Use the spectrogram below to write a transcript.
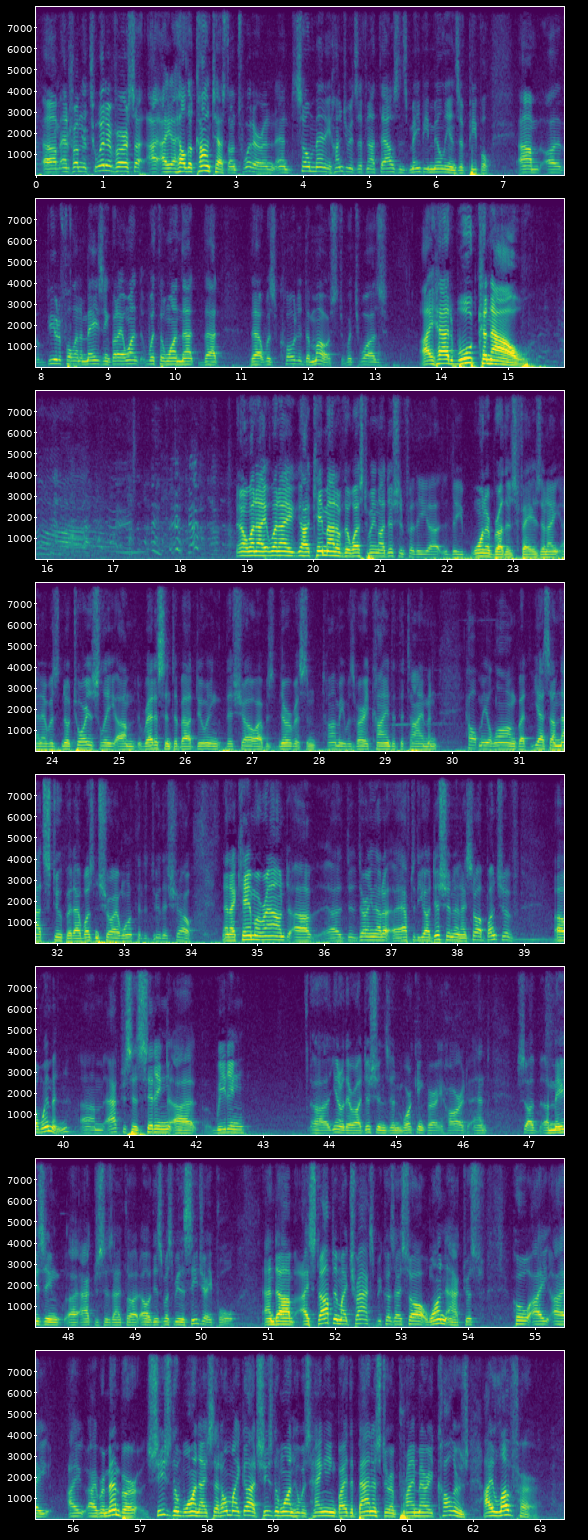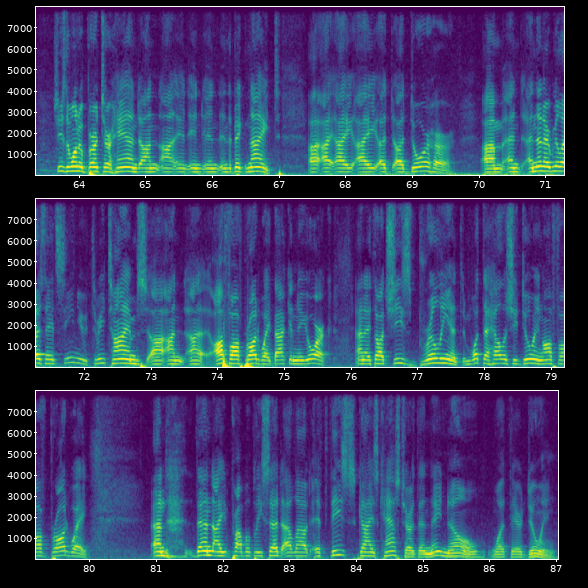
Um, and from the Twitterverse, I, I held a contest on Twitter, and, and so many, hundreds, if not thousands, maybe millions of people. Um, uh, beautiful and amazing, but I went with the one that, that, that was quoted the most, which was, I had Woot Canal. You know, when I when I uh, came out of the West Wing audition for the uh, the Warner Brothers phase, and I and I was notoriously um, reticent about doing this show. I was nervous, and Tommy was very kind at the time and helped me along. But yes, I'm not stupid. I wasn't sure I wanted to do this show, and I came around uh, uh during that uh, after the audition, and I saw a bunch of uh, women um, actresses sitting reading, you know, their auditions and working very hard and so amazing uh, actresses, and I thought, oh, this must be the CJ pool. And um, I stopped in my tracks because I saw one actress who I, I, I, I, remember, she's the one, I said, oh my God, she's the one who was hanging by the banister in primary colors. I love her. She's the one who burnt her hand on, uh, in, in, in, in, the big night. Uh, I, I, I ad- adore her. Um, and, and then I realized I had seen you three times uh, on, uh, off off Broadway back in New York and I thought, she's brilliant, and what the hell is she doing off off Broadway? And then I probably said out loud, if these guys cast her, then they know what they're doing.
